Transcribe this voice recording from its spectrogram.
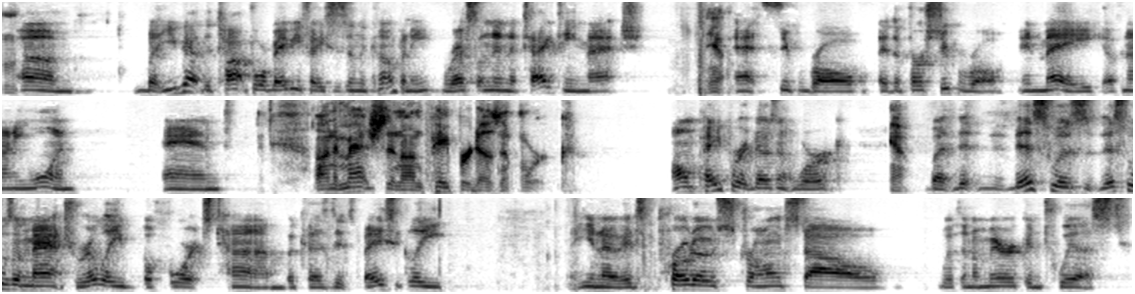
Mm. Um, but you got the top four baby faces in the company wrestling in a tag team match Yeah. at SuperBrawl at the first SuperBrawl in May of '91, and On a match that on paper doesn't work. on paper it doesn't work. Yeah. But th- th- this was this was a match really before its time because it's basically, you know, it's proto strong style with an American twist,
